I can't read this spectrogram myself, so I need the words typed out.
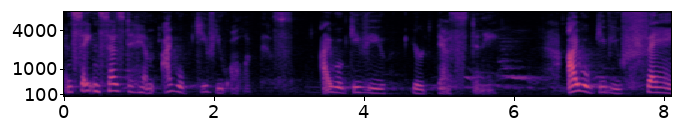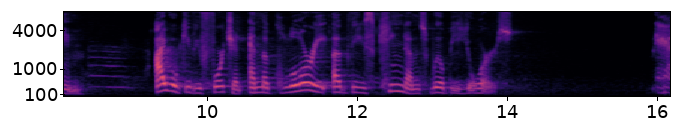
And Satan says to him, I will give you all of this. I will give you your destiny. I will give you fame. I will give you fortune, and the glory of these kingdoms will be yours. Man.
